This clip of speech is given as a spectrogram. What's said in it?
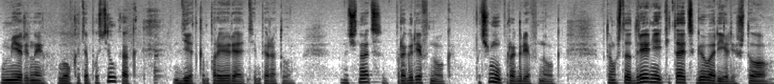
Умеренный локоть опустил, как деткам проверяют температуру. Начинается прогрев ног. Почему прогрев ног? Потому что древние китайцы говорили, что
